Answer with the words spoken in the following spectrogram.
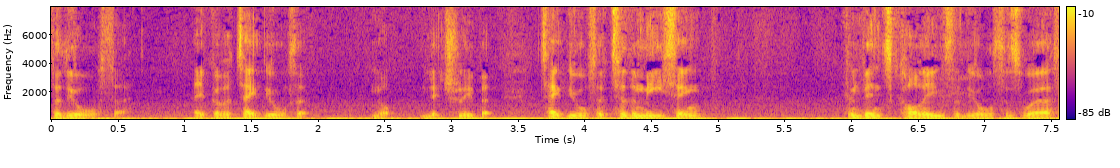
for the author. They've got to take the author, not literally, but take the author to the meeting, convince colleagues that the author's worth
